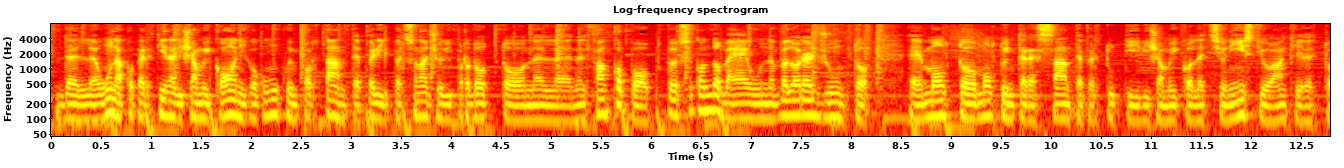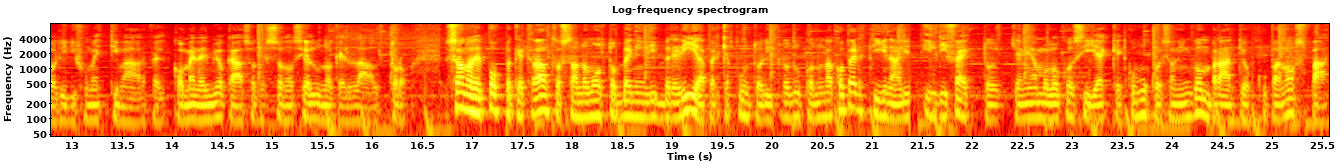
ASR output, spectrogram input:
del, una copertina diciamo iconica o comunque importante per il personaggio riprodotto nel, nel Funko Pop secondo me è un valore aggiunto eh, molto, molto interessante per tutti diciamo, i collezionisti o anche i lettori di fumetti Marvel come nel mio caso che sono sia l'uno che l'altro. Sono dei pop che tra l'altro stanno molto bene in libreria perché appunto riproducono una copertina. Il, il difetto chiamiamolo così è che comunque sono ingombranti occupano spazio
